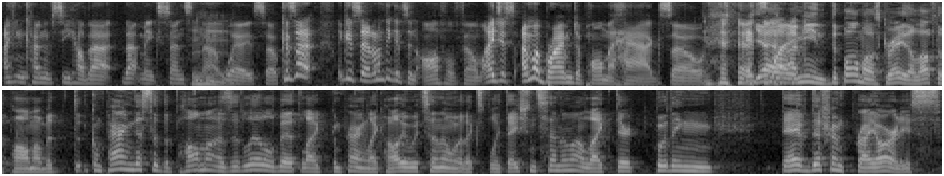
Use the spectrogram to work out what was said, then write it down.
I can kind of see how that that makes sense in that mm-hmm. way. So because I like I said, I don't think it's an awful film. I just I'm a Brian De Palma hag, so it's yeah, like, I mean, De Palma is great. I love De Palma, but t- comparing this to De Palma is a little bit like comparing like Hollywood cinema with exploitation cinema. Like they're putting, they have different priorities.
